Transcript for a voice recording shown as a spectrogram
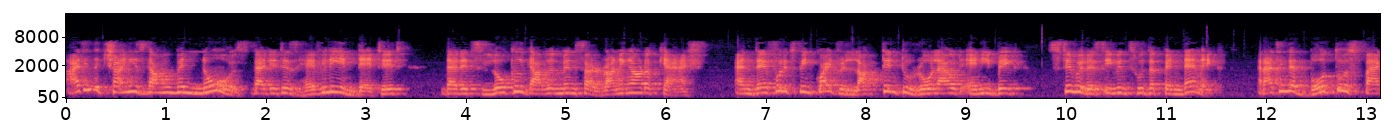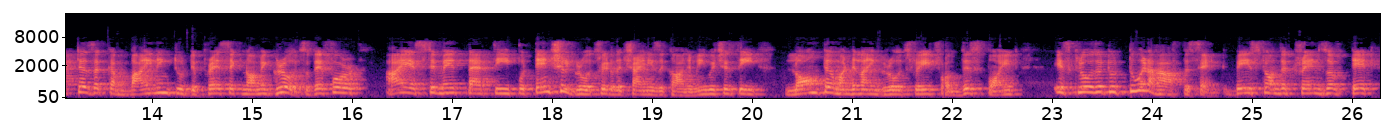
I think the Chinese government knows that it is heavily indebted, that its local governments are running out of cash, and therefore it's been quite reluctant to roll out any big stimulus even through the pandemic. And I think that both those factors are combining to depress economic growth. So therefore, I estimate that the potential growth rate of the Chinese economy, which is the long-term underlying growth rate from this point, is closer to 2.5% based on the trends of debt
